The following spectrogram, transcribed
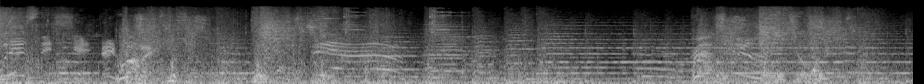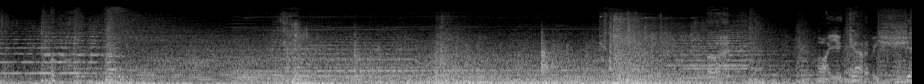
What is this shit? They over. Uh, oh, you gotta be shit.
